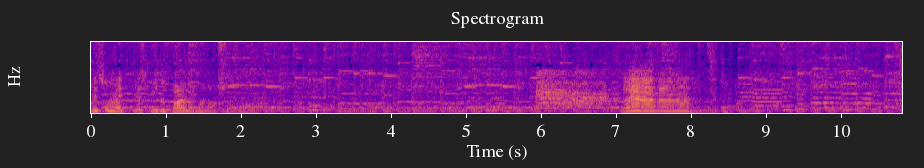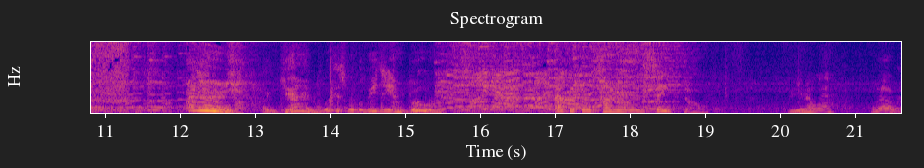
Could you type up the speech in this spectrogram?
this one might just be the final one I'll show off. Ah! Again, what is with Luigi and Boo? That's the third time they were in sync, though. But you know what? Whatever.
